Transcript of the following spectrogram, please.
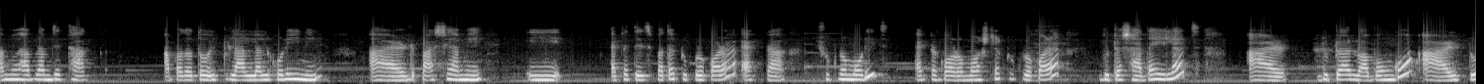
আমি ভাবলাম যে থাক, আপাতত একটু লাল লাল করেই নিই। আর পাশে আমি এই একটা তেজপাতা টুকরো করা, একটা শুকনো মরিচ, একটা গরম মশলা টুকরো করা, দুটো সাদা এলাচ আর দুটো লবঙ্গ আর একটু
